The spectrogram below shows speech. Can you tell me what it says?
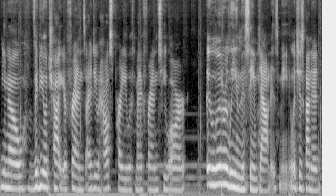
you know, video chat your friends. I do Houseparty with my friends who are literally in the same town as me, which is kind of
